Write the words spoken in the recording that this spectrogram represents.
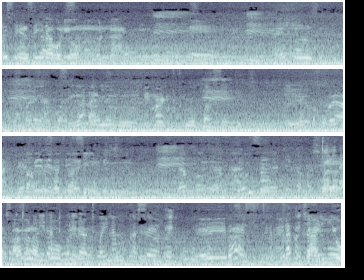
kisinziira buli omu munnange Eh, naye nze singa nali mbimanyi embeera era teyali mbi. Era tuwulira nti walinamu kasente. Era kakyaliyo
